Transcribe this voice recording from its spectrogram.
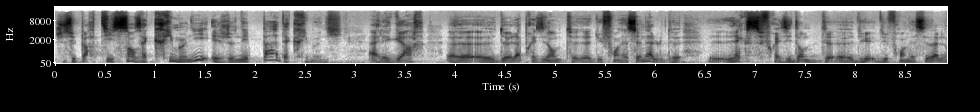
je suis parti sans acrimonie et je n'ai pas d'acrimonie à l'égard euh, de la présidente du Front National, de l'ex-présidente euh, du, Front National.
